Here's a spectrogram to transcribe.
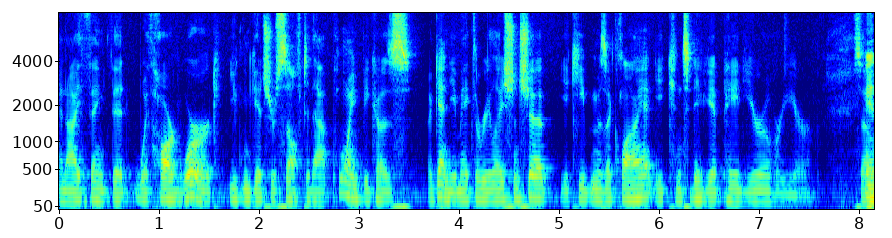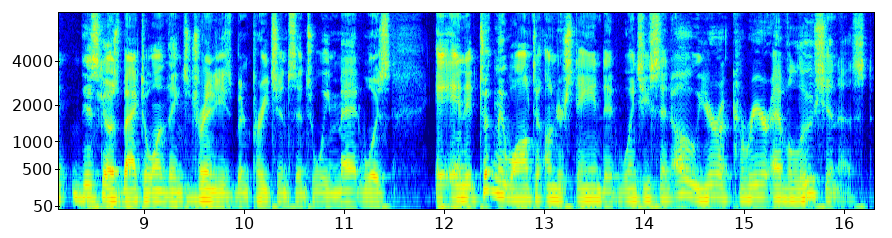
And I think that with hard work, you can get yourself to that point because again, you make the relationship, you keep them as a client, you continue to get paid year over year. So And this goes back to one of the things Trinity's been preaching since we met was, and it took me a while to understand it when she said, "Oh, you're a career evolutionist,"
